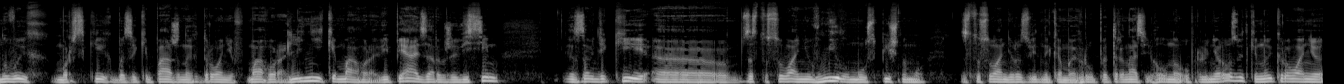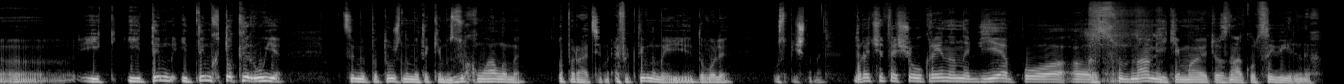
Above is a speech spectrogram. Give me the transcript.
нових морських безекіпажних дронів Магора, лінійки Магора V5, зараз вже V7, завдяки е, застосуванню вмілому, успішному застосуванню розвідниками групи 13 головного управління розвідки, ну і керуванню е, і, і, тим, і тим, хто керує цими потужними такими зухвалими операціями, ефективними і доволі успішними. До речі, те, що Україна не б'є по е, суднам, які мають ознаку цивільних,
